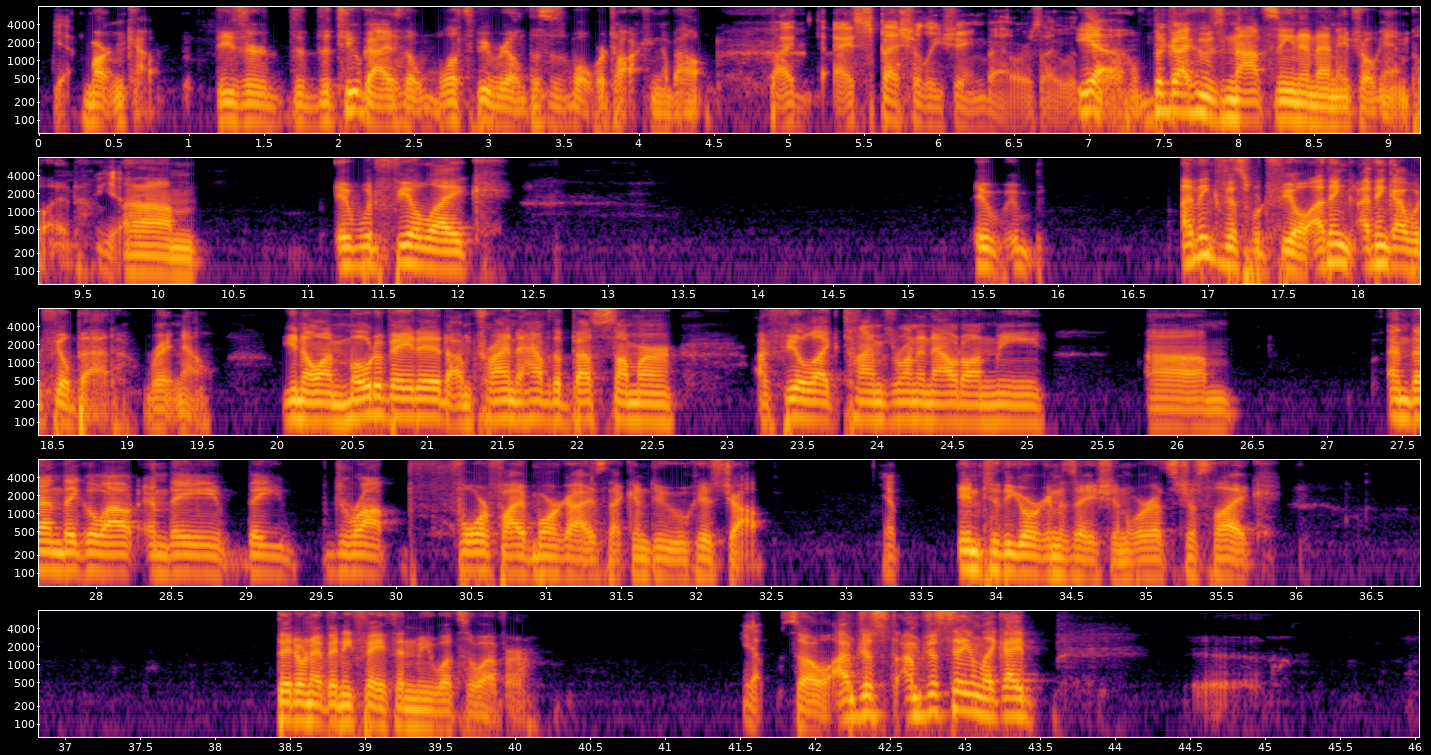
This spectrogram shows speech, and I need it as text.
Yeah. Martin Kaut, these are the, the two guys that, let's be real, this is what we're talking about. I, especially Shane Bowers, I would Yeah, say. the guy who's not seen an NHL game played. Yeah. Um, it would feel like it, it- I think this would feel. I think. I think I would feel bad right now. You know, I'm motivated. I'm trying to have the best summer. I feel like time's running out on me. Um, and then they go out and they they drop four or five more guys that can do his job. Yep. Into the organization where it's just like they don't have any faith in me whatsoever. Yep. So I'm just I'm just saying like I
